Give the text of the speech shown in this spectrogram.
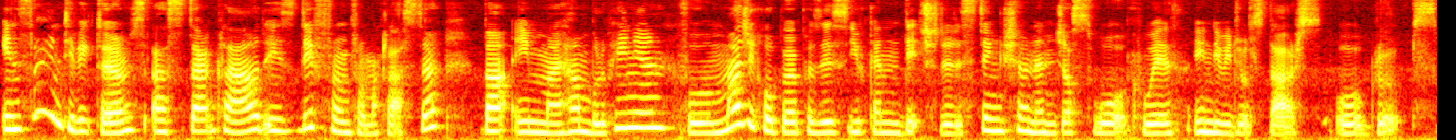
In scientific terms, a star cloud is different from a cluster, but in my humble opinion, for magical purposes, you can ditch the distinction and just work with individual stars or groups.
